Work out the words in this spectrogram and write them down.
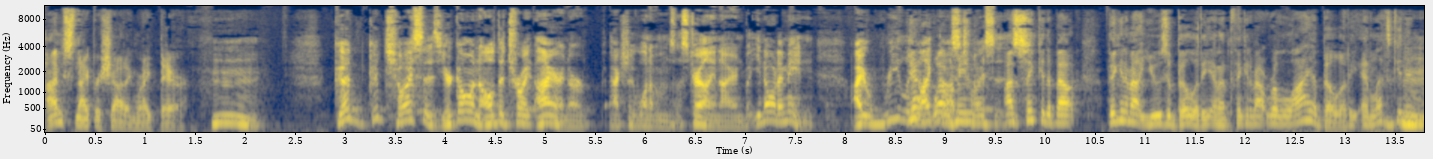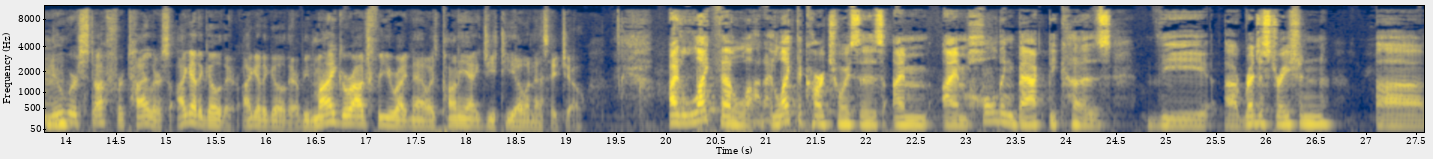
I'm sniper shouting right there. Hmm. Good, good choices. You're going all Detroit Iron, or actually one of them's Australian Iron, but you know what I mean. I really like well, those I mean, choices. I'm thinking about thinking about usability and I'm thinking about reliability and let's get Mm-hmm. in newer stuff for Tyler. So I got to go there. I got to go there. I mean, my garage for you right now is Pontiac GTO and SHO. I like that a lot. I like the car choices. I'm I'm holding back because the uh, registration, uh,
